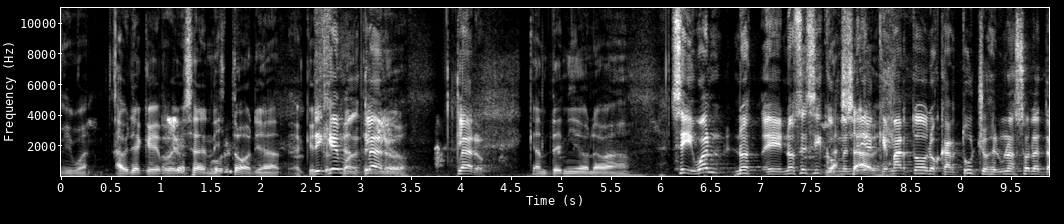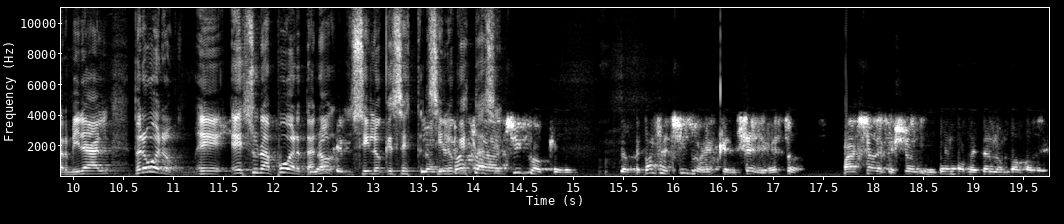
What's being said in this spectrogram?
Y bueno, habría que O sea, revisar en la historia aquellos que Dijimos, han claro, tenido, claro. que han tenido la... Sí, igual no, eh, no sé si convendría quemar todos los cartuchos en una sola terminal, pero bueno, eh, es una puerta, ¿no? Lo que- si lo que se Lo si que lo que pasa, está chicos, que lo que pasa, chicos, es que en serio, esto, más allá de que yo intento meterle un poco de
